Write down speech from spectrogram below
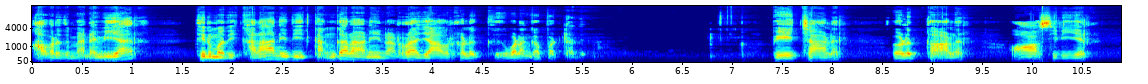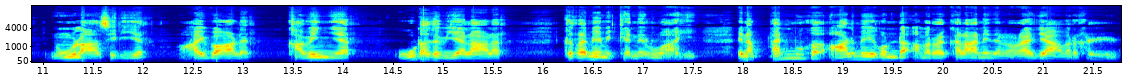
அவரது மனைவியார் திருமதி கலாநிதி தங்கராணி நடராஜா அவர்களுக்கு வழங்கப்பட்டது. பேச்சாளர் எழுத்தாளர் ஆசிரியர் நூலாசிரியர் ஆய்வாளர் கவிஞர் ஊடகவியலாளர் திறமைமிக்க நிர்வாகி என பன்முக ஆளுமை கொண்ட அமரர் கலாநிதி நடராஜா அவர்கள்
